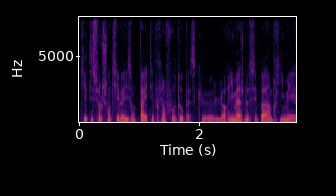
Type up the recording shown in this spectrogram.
qui étaient sur le chantier, bah, ils n'ont pas été pris en photo parce que leur image ne s'est pas imprimée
